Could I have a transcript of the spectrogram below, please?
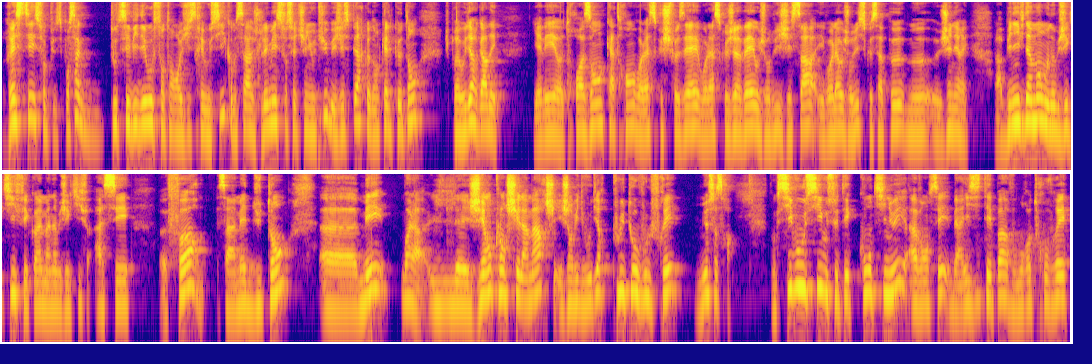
Restez sur. C'est pour ça que toutes ces vidéos sont enregistrées aussi. Comme ça, je les mets sur cette chaîne YouTube et j'espère que dans quelques temps, je pourrai vous dire, regardez, il y avait euh, trois ans, quatre ans, voilà ce que je faisais, voilà ce que j'avais, aujourd'hui j'ai ça, et voilà aujourd'hui ce que ça peut me euh, générer. Alors bien évidemment, mon objectif est quand même un objectif assez euh, fort, ça va mettre du temps, mais voilà, j'ai enclenché la marche et j'ai envie de vous dire, plus tôt vous le ferez, mieux ce sera. Donc si vous aussi vous souhaitez continuer, avancer, eh n'hésitez pas, vous me retrouverez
